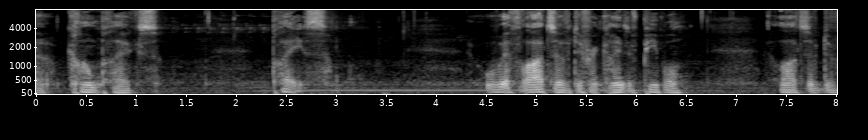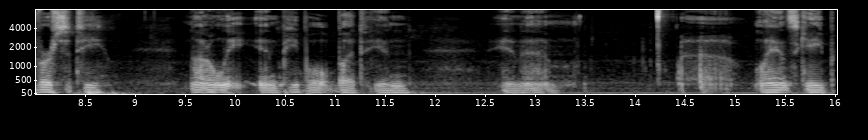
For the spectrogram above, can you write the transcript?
uh, complex place with lots of different kinds of people, lots of diversity, not only in people but in in um, uh, landscape,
